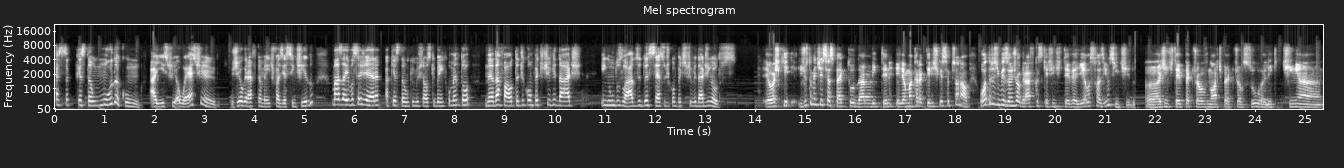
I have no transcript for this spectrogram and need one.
Essa questão muda com a East e a West geograficamente fazia sentido, mas aí você gera a questão que o Michalski bem comentou, né, da falta de competitividade em um dos lados e do excesso de competitividade em outros. Eu acho que justamente esse aspecto da Big Ten, ele é uma característica excepcional. Outras divisões geográficas que a gente teve ali, elas faziam sentido. Uh, a gente teve Pac-12 Norte, Pac-12 Sul ali, que tinha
